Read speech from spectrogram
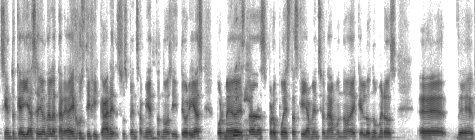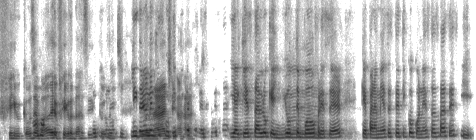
siento que ya se dieron a la tarea de justificar eh, sus pensamientos, ¿no? Y teorías por medio de estas propuestas que ya mencionamos, ¿no? De que los números eh, de, ¿cómo se llama? De Fibonacci. Literalmente justifica tu respuesta y aquí está lo que yo te puedo mm. ofrecer, que para mí es estético con estas bases y,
